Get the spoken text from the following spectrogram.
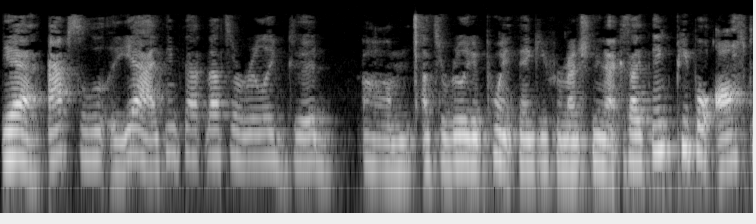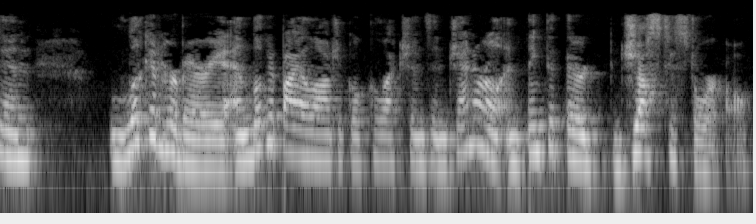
Yeah, absolutely. Yeah, I think that that's a really good um, that's a really good point. Thank you for mentioning that because I think people often look at herbaria and look at biological collections in general and think that they're just historical,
